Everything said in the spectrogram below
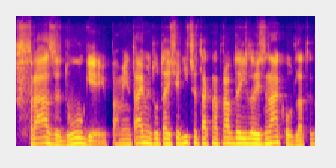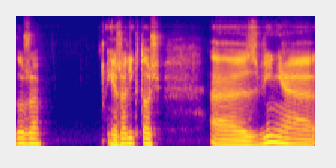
frazy długiej. Pamiętajmy, tutaj się liczy tak naprawdę ilość znaków, dlatego że jeżeli ktoś e, zwinie e,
